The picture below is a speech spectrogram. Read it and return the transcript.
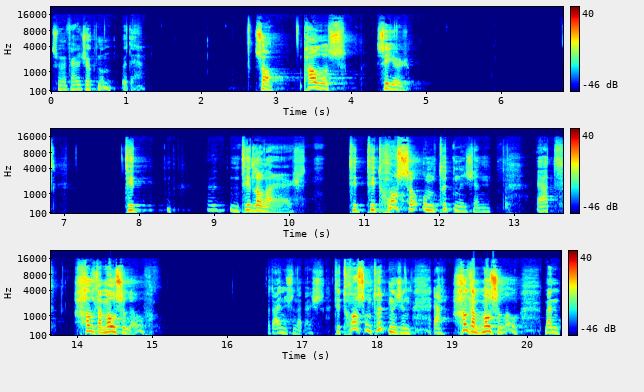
som er ferdig tjøkken ved det. Så, Paulus sier til, til lovlærer, til, til tåse om tøtningen at halda Moselov. Det er eneste vers. Til tåse om tøtningen at halda Moselov, men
